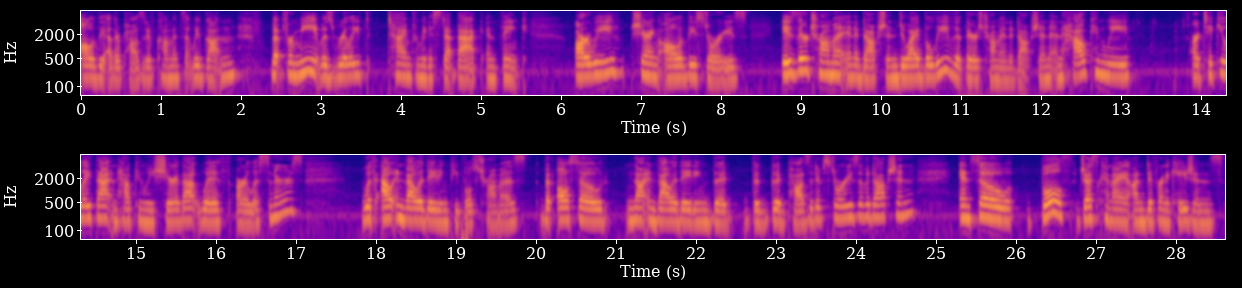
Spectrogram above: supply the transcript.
all of the other positive comments that we've gotten. But for me, it was really time for me to step back and think, are we sharing all of these stories? Is there trauma in adoption? Do I believe that there's trauma in adoption? And how can we articulate that and how can we share that with our listeners without invalidating people's traumas, but also not invalidating the the good positive stories of adoption? And so both Jessica and I on different occasions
